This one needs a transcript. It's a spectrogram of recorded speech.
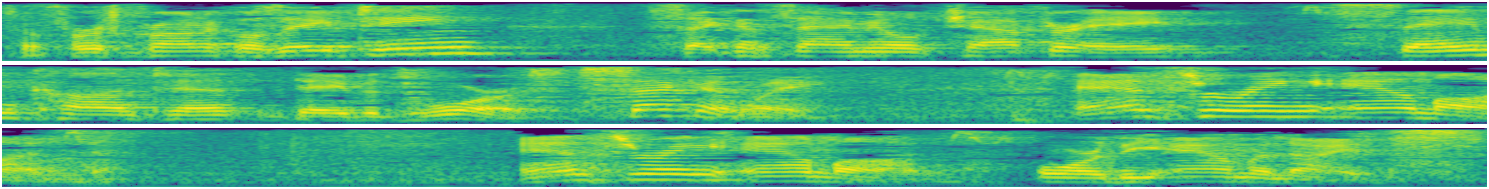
So 1 Chronicles 18, 2 Samuel chapter 8, same content, David's wars. Secondly, answering Ammon. Answering Ammon, or the Ammonites.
